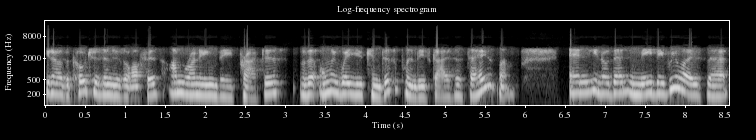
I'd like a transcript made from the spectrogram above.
you know, the coach is in his office. I'm running the practice. The only way you can discipline these guys is to haze them." And you know that made me realize that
